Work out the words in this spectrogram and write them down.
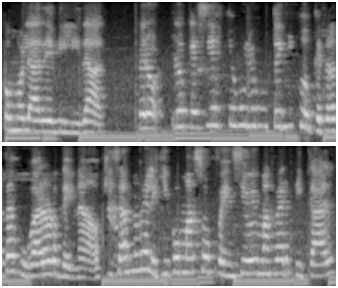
como la debilidad. Pero lo que sí es que Julio es un técnico que trata de jugar ordenado. Quizás no es el equipo más ofensivo y más vertical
